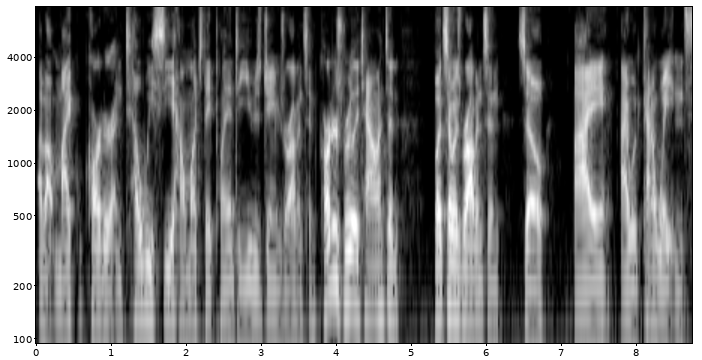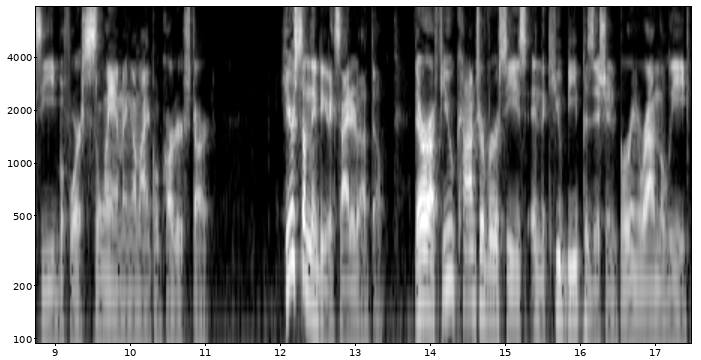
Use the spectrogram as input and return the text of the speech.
about Michael Carter until we see how much they plan to use James Robinson. Carter's really talented, but so is Robinson. So I I would kind of wait and see before slamming a Michael Carter start. Here's something to get excited about though. There are a few controversies in the QB position brewing around the league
